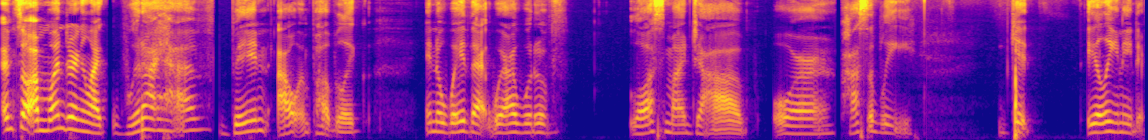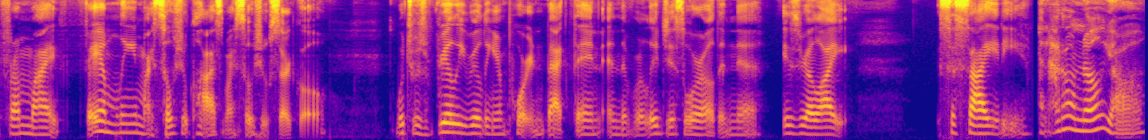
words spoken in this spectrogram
and so I'm wondering like would I have been out in public in a way that where I would have lost my job or possibly get alienated from my family, my social class, my social circle, which was really really important back then in the religious world in the Israelite society. And I don't know, y'all.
